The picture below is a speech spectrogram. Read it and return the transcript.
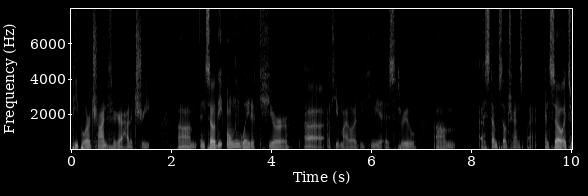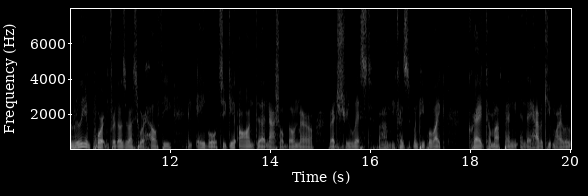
people are trying to figure out how to treat, um, and so the only way to cure uh, acute myeloid leukemia is through um, a stem cell transplant. And so it's really important for those of us who are healthy and able to get on the National Bone Marrow Registry list um, because when people like Craig come up and, and they have acute myeloid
